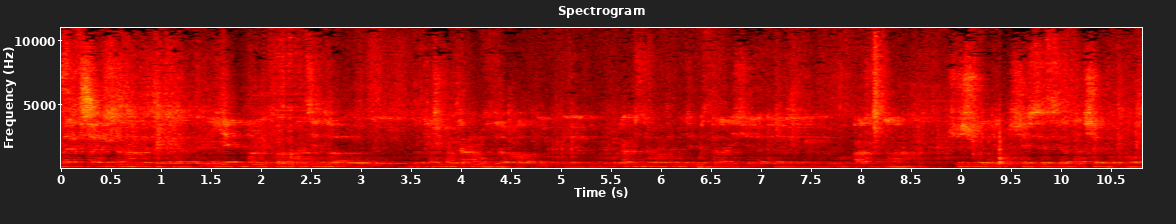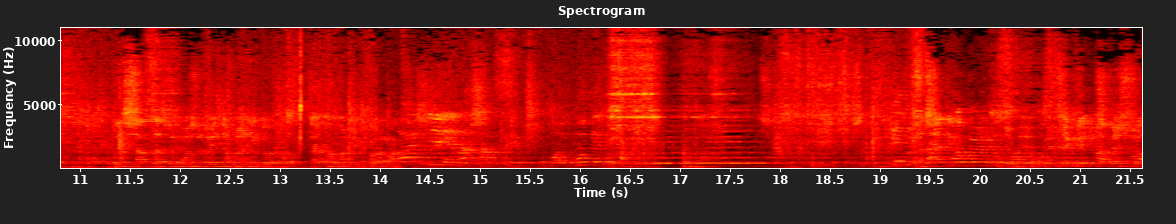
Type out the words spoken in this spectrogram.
Państwa jeszcze mam e, jedną informację, to e, dotyczy programów zdrowotnych. E, Programy zdrowotne będziemy starali się uchwalić na przyszłej najbliższej sesji. A dlaczego? Bo jest szansa, że może wejść na Maningowski. Taką mam informację. Właśnie nie ma szansy już, bo mogę to Więc Znaczy ja tak, tylko powiem to że Gryma wyszła,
